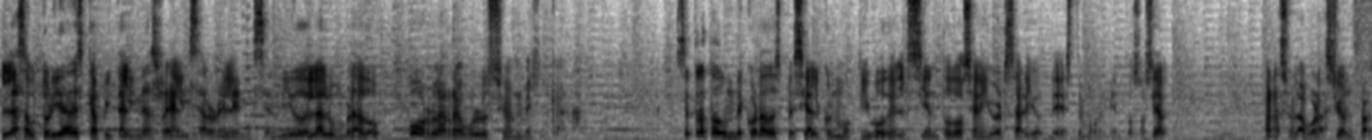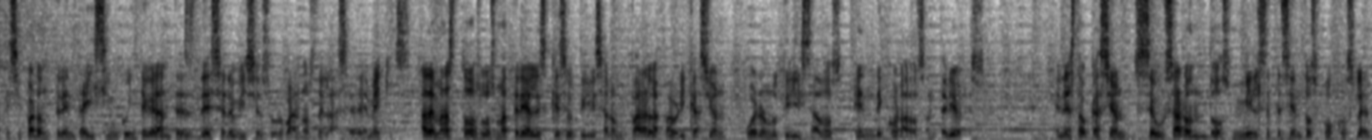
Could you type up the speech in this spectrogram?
Las autoridades capitalinas realizaron el encendido del alumbrado por la Revolución Mexicana. Se trata de un decorado especial con motivo del 112 aniversario de este movimiento social. Para su elaboración participaron 35 integrantes de servicios urbanos de la CDMX. Además, todos los materiales que se utilizaron para la fabricación fueron utilizados en decorados anteriores. En esta ocasión se usaron 2.700 focos LED,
